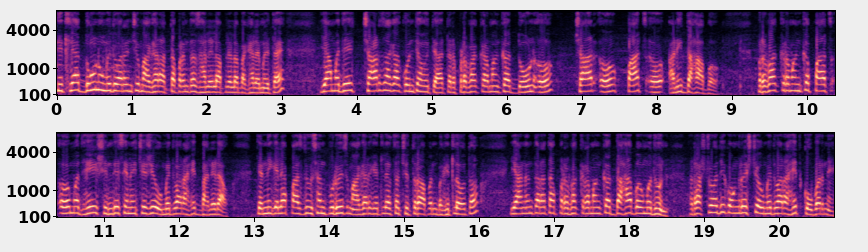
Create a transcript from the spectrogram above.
तिथल्या दोन उमेदवारांची माघार आत्तापर्यंत झालेलं आपल्याला बघायला मिळत आहे यामध्ये चार जागा कोणत्या होत्या? तर प्रभाग क्रमांक दोन अ चार अ पाच अ आणि दहा ब. प्रभाग क्रमांक पाच अमध्ये शिंदेसेनेचे जे उमेदवार आहेत भालेराव त्यांनी गेल्या पाच दिवसांपूर्वीच माघार घेतल्याचं चित्र आपण बघितलं होतं. यानंतर आता प्रभाग क्रमांक दहा बमधून राष्ट्रवादी काँग्रेसचे उमेदवार आहेत कोबरणे.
